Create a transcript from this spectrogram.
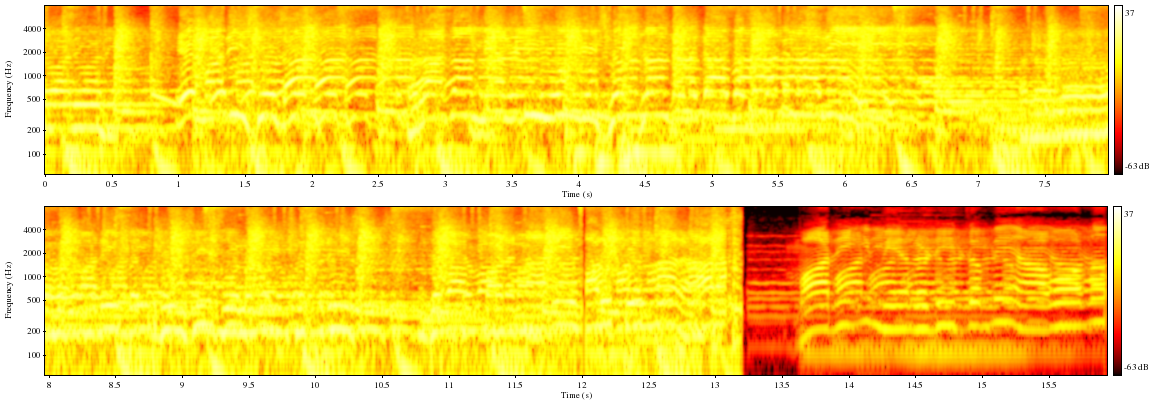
એ મારી શોધા રાજા મેરડી ઓકેશ્વરના દડગા બગાડનારી મારી બંધુસી બોલવાની છત્રીસ જવાબ પાડનારી, મારું હારા મારી મેલડી, તમે આવો ને.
